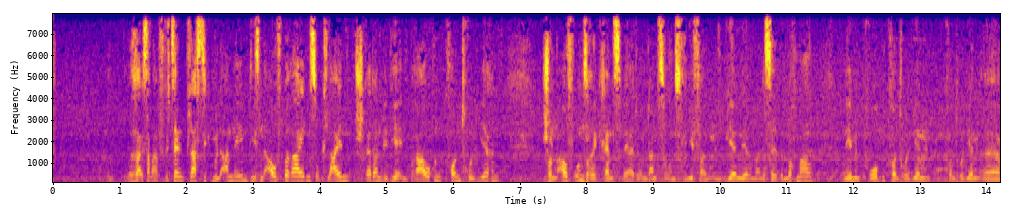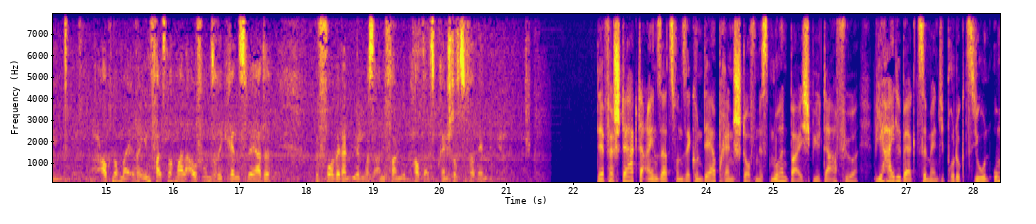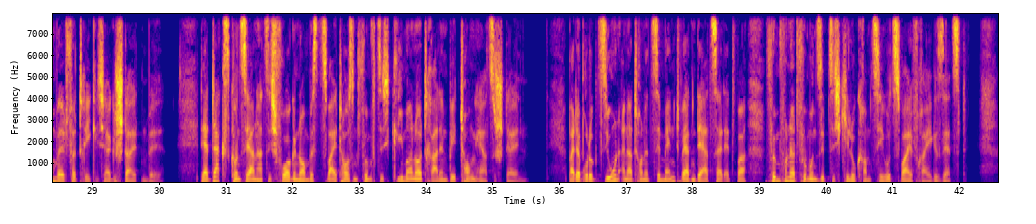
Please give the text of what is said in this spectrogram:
sag mal, speziellen Plastikmüll annehmen, diesen aufbereiten, so klein schreddern, wie wir ihn brauchen, kontrollieren, schon auf unsere Grenzwerte und dann zu uns liefern. Und wir nehmen dasselbe nochmal, nehmen Proben, kontrollieren, kontrollieren ähm, auch noch mal, oder ebenfalls nochmal auf unsere Grenzwerte, bevor wir dann irgendwas anfangen, überhaupt als Brennstoff zu verwenden. Der verstärkte Einsatz von Sekundärbrennstoffen ist nur ein Beispiel dafür, wie Heidelberg Zement die Produktion umweltverträglicher gestalten will. Der DAX-Konzern hat sich vorgenommen, bis 2050 klimaneutralen Beton herzustellen. Bei der Produktion einer Tonne Zement werden derzeit etwa 575 Kilogramm CO2 freigesetzt.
